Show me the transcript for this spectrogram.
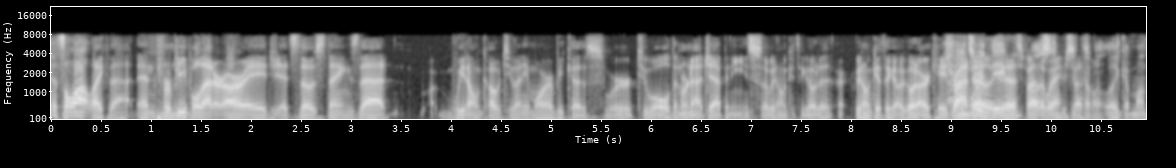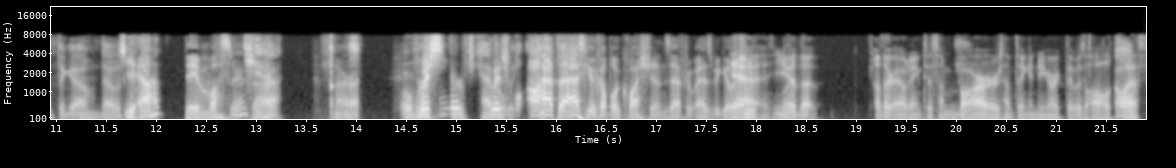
It's a lot like that. And for Mhm. people that are our age, it's those things that we don't go to anymore because we're too old and we're not Japanese, so we don't get to go to we don't get to go, go to arcades. Trying I went to to do Dave this, and by the way. Buster's a That's couple, one. like a month ago. That was Yeah, cool. Dave and Buster's. Yeah. All right. Overserved Which, heavily. which I'll have to ask you a couple of questions after as we go Yeah, through. you had the other outing to some bar or something in New York that was all Oh, classics.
